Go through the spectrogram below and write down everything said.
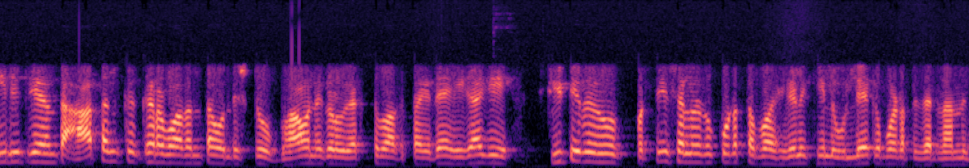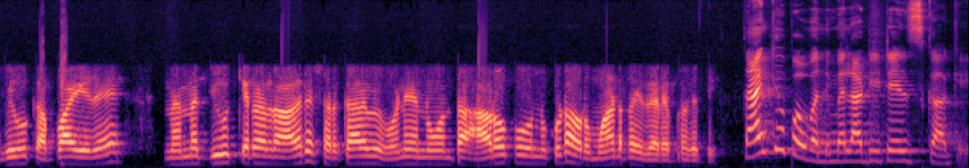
ಈ ರೀತಿಯಾದಂತ ಆತಂಕಕರವಾದಂತ ಒಂದಿಷ್ಟು ಭಾವನೆಗಳು ವ್ಯಕ್ತವಾಗ್ತಾ ಇದೆ. ಹೀಗಾಗಿ ಸಿಟಿ ಪ್ರತಿ ಸಲನೂ ಕೂಡ ತಮ್ಮ ಹೇಳಿಕೆಯಲ್ಲಿ ಉಲ್ಲೇಖ ಮಾಡುತ್ತಿದ್ದಾರೆ. ನನ್ನ ಜೀವಕ್ಕೆ ಅಪಾಯ ಇದೆ. ನನ್ನ ಜೀವಕ್ಕೆ ಏನಾದ್ರೂ ಆದರೆ ಸರ್ಕಾರವೇ ಹೊಣೆ ಅನ್ನುವಂತ ಆರೋಪವನ್ನು ಕೂಡ ಅವರು ಮಾಡ್ತಾ ಇದ್ದಾರೆ ಪ್ರಗತಿ. ಥ್ಯಾಂಕ್ ಯು ಪವನ್ ನಿಮ್ಮೆಲ್ಲ ಡೀಟೇಲ್ಸ್ಗಾಗಿ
